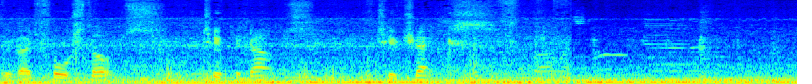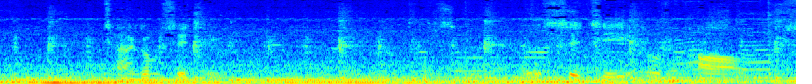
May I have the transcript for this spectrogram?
We've had four stops, two pickups, two checks. Tagum City. The city of palms.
